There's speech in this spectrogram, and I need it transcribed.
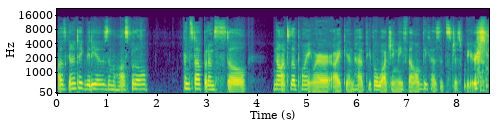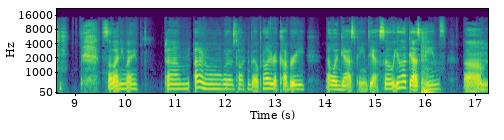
I was gonna take videos in the hospital and stuff, but I'm still not to the point where I can have people watching me film because it's just weird. so anyway, um, I don't know what I was talking about. Probably recovery. Oh, and gas pains. Yeah, so you'll have gas pains. Um,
